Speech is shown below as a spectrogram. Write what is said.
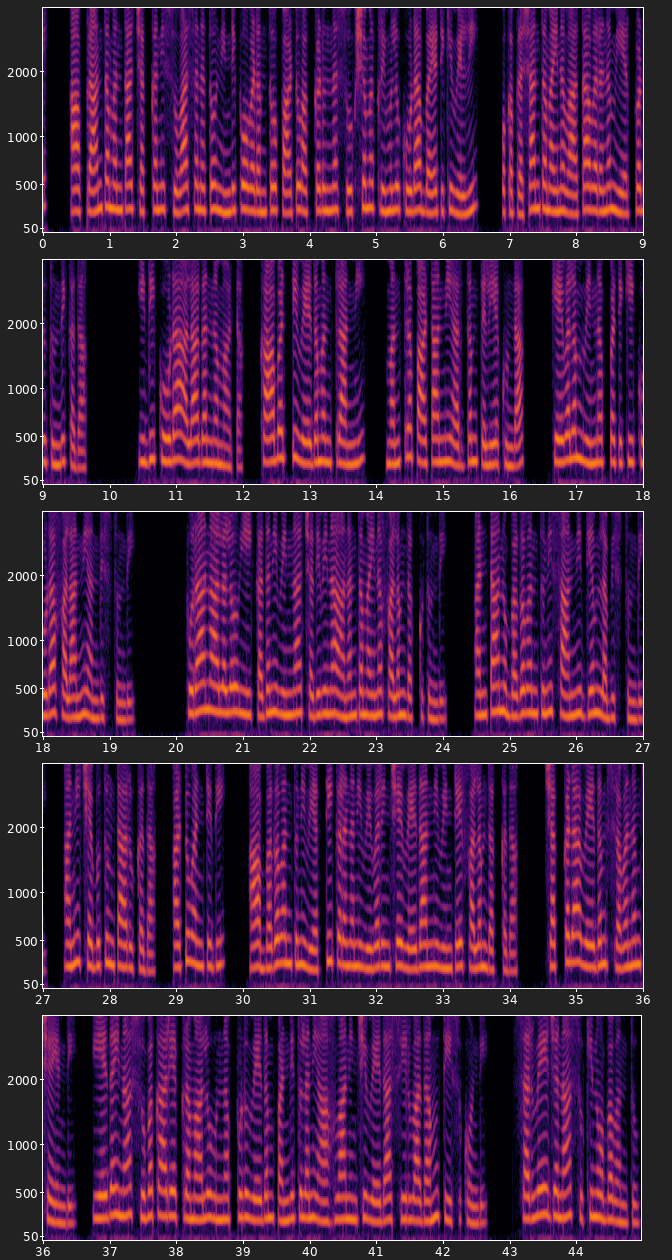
ఆ ప్రాంతమంతా చక్కని సువాసనతో నిండిపోవడంతో పాటు అక్కడున్న సూక్ష్మ క్రిములు కూడా బయటికి వెళ్ళి ఒక ప్రశాంతమైన వాతావరణం ఏర్పడుతుంది కదా. ఇది కూడా అలాగన్నమాట. కాబట్టి వేదమంత్రాన్ని మంత్రపాఠాన్ని అర్థం తెలియకుండా కేవలం విన్నప్పటికీ కూడా ఫలాన్ని అందిస్తుంది. పురాణాలలో ఈ కథని విన్నా చదివినా అనంతమైన ఫలం దక్కుతుంది. అంటాను భగవంతుని సాన్నిధ్యం లభిస్తుంది అని చెబుతుంటారు కదా. అటువంటిది ఆ భగవంతుని వ్యక్తీకరణని వివరించే వేదాన్ని వింటే ఫలం దక్కదా. చక్కడా వేదం శ్రవణం చేయండి. ఏదైనా శుభకార్యక్రమాలు ఉన్నప్పుడు వేదం పండితులని ఆహ్వానించి వేదాశీర్వాదము తీసుకోండి. సర్వేజనా సుఖినోభవంతు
